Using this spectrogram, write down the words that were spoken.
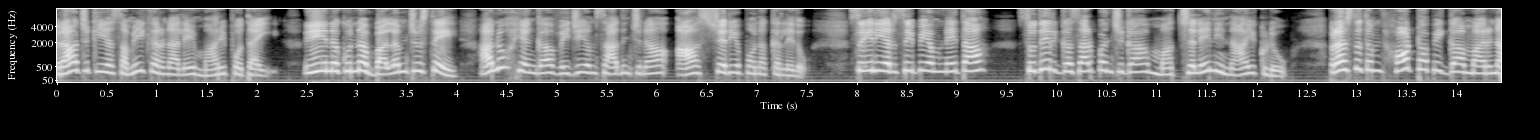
రాజకీయ సమీకరణాలే మారిపోతాయి. ఈయనకున్న బలం చూస్తే అనూహ్యంగా విజయం సాధించినా ఆశ్చర్యపోనక్కర్లేదు. సీనియర్ సిపిఎం నేత సుదీర్ఘ సర్పంచ్గా మచ్చలేని నాయకుడు. ప్రస్తుతం హాట్ టాపిక్గా మారిన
